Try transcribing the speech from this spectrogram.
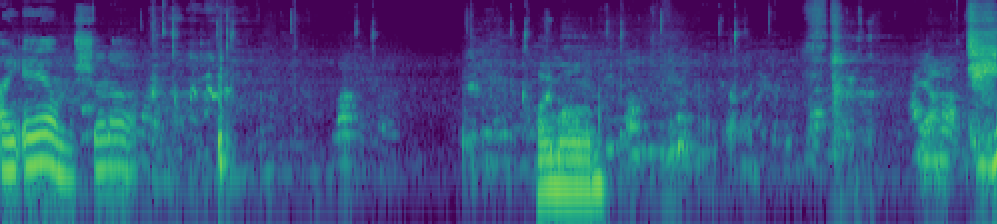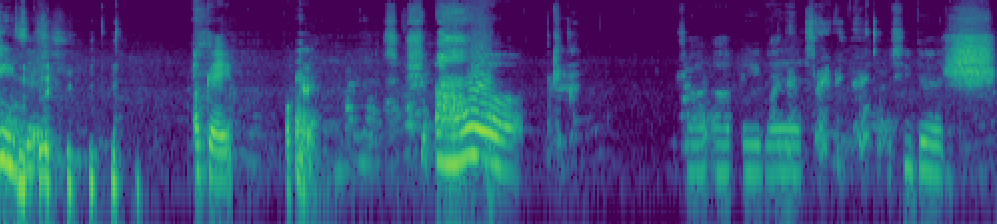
I am. Shut up. Hi, mom. Jesus. Okay. Okay. Sh- oh. Shut up, I David. didn't say anything. You did. Shh.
